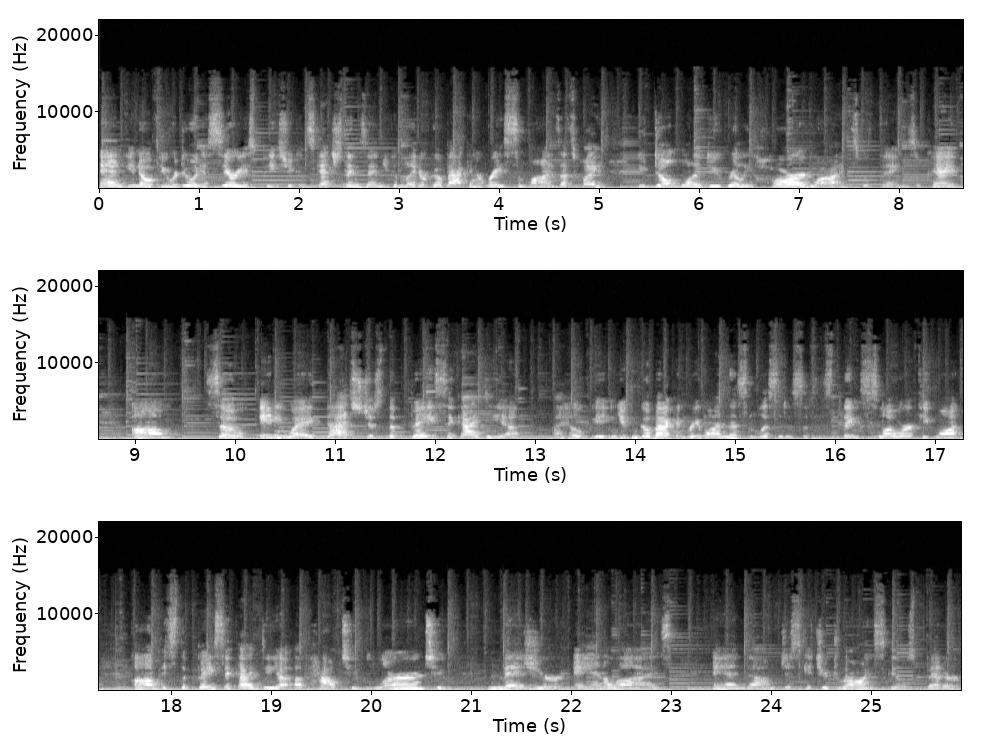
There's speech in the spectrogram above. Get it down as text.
And you know, if you were doing a serious piece, you can sketch things in. You can later go back and erase some lines. That's why you don't want to do really hard lines with things, okay? Um, so anyway, that's just the basic idea I hope it, you can go back and rewind this and listen to some things slower if you want. Um, it's the basic idea of how to learn to measure, analyze, and um, just get your drawing skills better.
